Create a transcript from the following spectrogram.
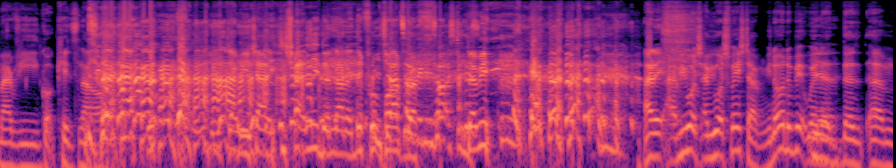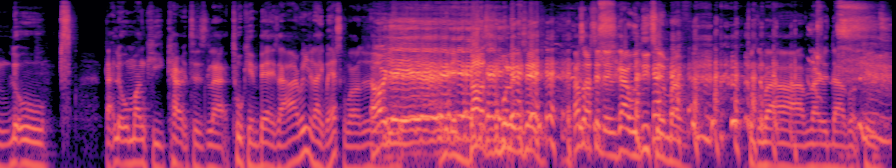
Married, got kids now. Do you know what I mean? You try, you try to lead them down a different You try path, to tug bruv. in his heartstrings. Do you know what I mean? and it- have you watched Have you watched Space Jam? You know the bit where Yeah. the the um little that little monkey characters like talking bears. Like I really like basketball. Oh, yeah, yeah, yeah, And then he yeah, yeah, bounces yeah, the ball in his head. That's what I said. This guy would do to him, bro. Talking about ah, I'm married now, got kids.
